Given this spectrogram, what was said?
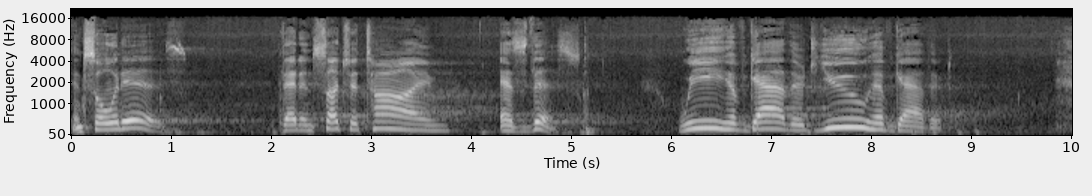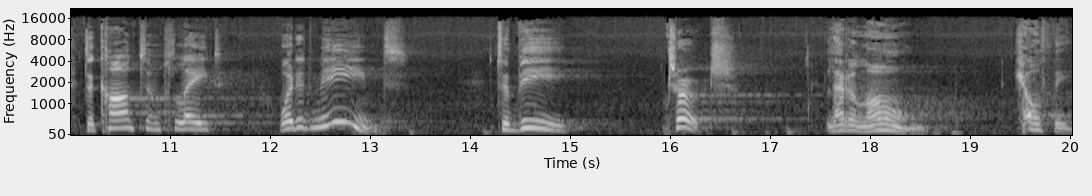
And so it is that in such a time as this, we have gathered, you have gathered, to contemplate what it means to be church, let alone healthy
